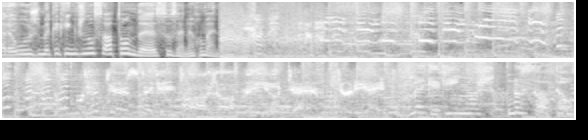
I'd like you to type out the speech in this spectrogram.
Ora, os macaquinhos no sótão da Susana Romana. Take your stinking paws off me, you damn dirty ape! Macaquinhos no sótão.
